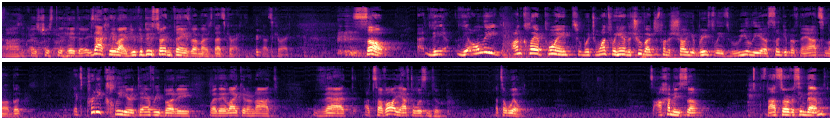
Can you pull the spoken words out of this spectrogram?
Uh, it's just the hidden. Exactly right. You could do certain things, but much. That's correct. That's correct. So the the only unclear point, which once we hear the truth, I just want to show you briefly, it's really a sugib of neatzma, but it's pretty clear to everybody, whether they like it or not, that a tzavah you have to listen to. That's a will. It's achamisa. It's not servicing them,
